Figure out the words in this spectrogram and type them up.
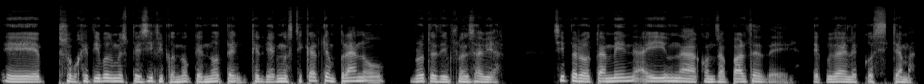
su objetivo es muy específico, ¿no? Que no que diagnosticar temprano brotes de influenza aviar. Sí, pero también hay una contraparte de, cuidar el ecosistema.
